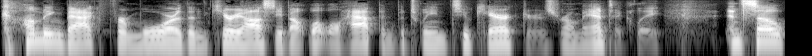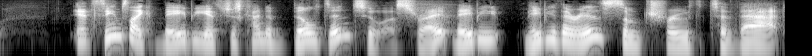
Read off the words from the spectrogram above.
coming back for more than curiosity about what will happen between two characters romantically and so it seems like maybe it's just kind of built into us right maybe maybe there is some truth to that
